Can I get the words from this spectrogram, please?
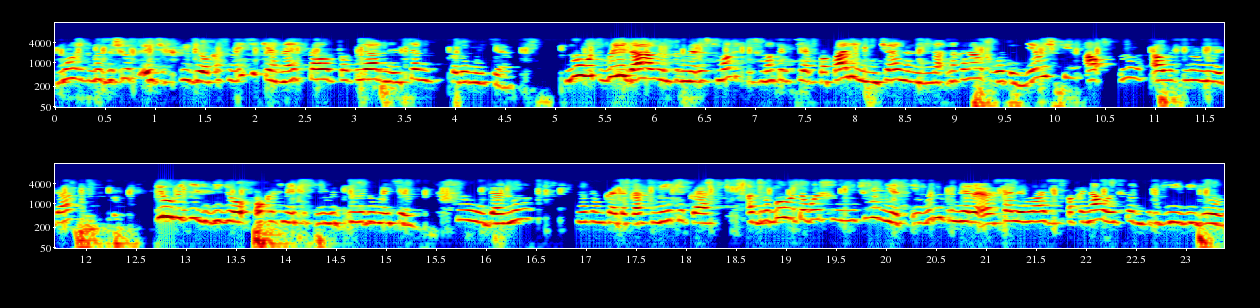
может быть, за счет этих видео о косметике она и стала популярной. Сами подумайте. Ну вот вы, да, например, смотрите, смотрите, попали нечаянно на, на канал какой-то девочки, а, ну, Аллы Семеновой, да, и увидели видео о косметике, и вы, и вы думаете, фу, да ну, ну там какая-то косметика, а другого-то больше ничего нет. И вы, например, стали лазить по каналу и искать другие видео.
